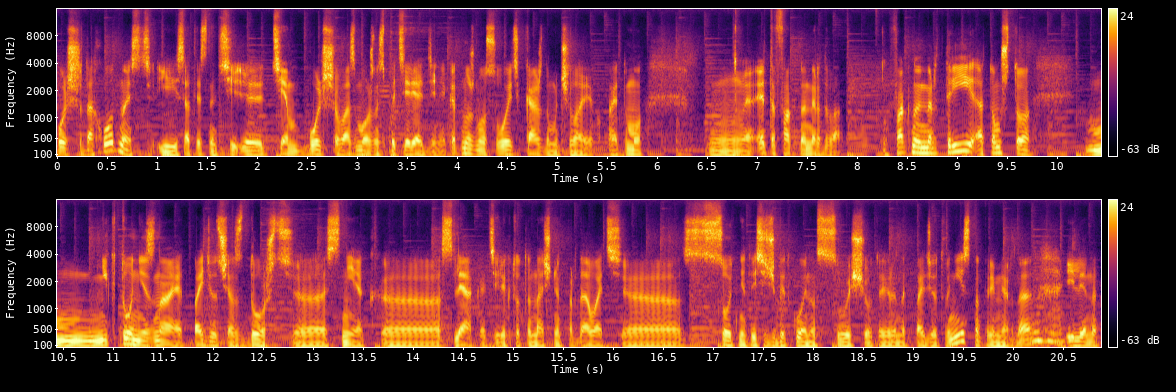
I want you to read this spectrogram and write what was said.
больше доходность и, соответственно, тем больше возможность потерять денег, это нужно усвоить каждому человеку. Поэтому это факт номер два. Факт номер три о том, что никто не знает, пойдет сейчас дождь, э, снег, э, слякоть, или кто-то начнет продавать э, сотни тысяч биткоинов с своего счета, и рынок пойдет вниз, например, да, Мгм. или,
